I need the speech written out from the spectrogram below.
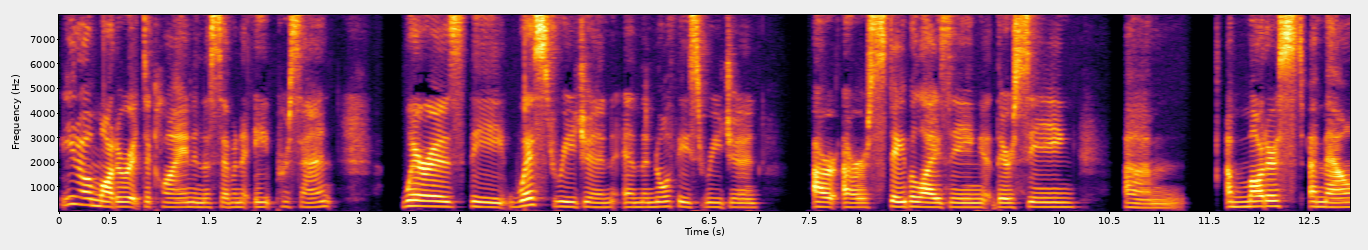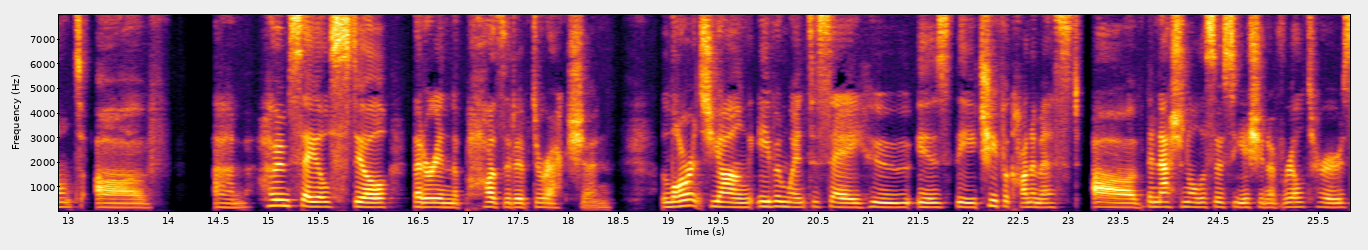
you know, moderate decline in the 7 to 8%, whereas the West region and the Northeast region are, are stabilizing. They're seeing um, a modest amount of um, home sales still that are in the positive direction. Lawrence Yun even went to say, who is the chief economist of the National Association of Realtors,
